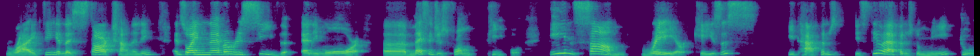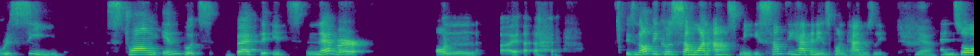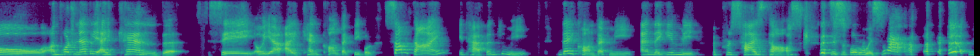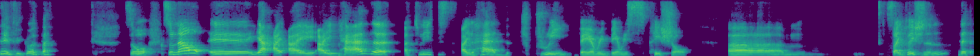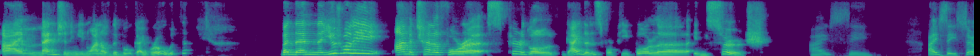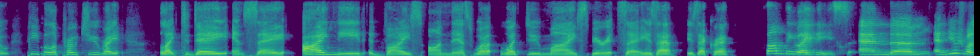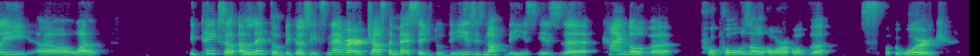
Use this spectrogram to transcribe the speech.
writing and I start channeling. And so I never received any more uh, messages from people. In some rare cases, it happens, it still happens to me to receive strong inputs, but it's never on. Uh, it's not because someone asked me, it's something happening spontaneously. Yeah. And so, unfortunately, I can't say, oh, yeah, I can contact people. Sometimes it happened to me. They contact me and they give me a precise task. this is always difficult, but so so now uh, yeah I, I i had uh, at least i had three very very special um that i'm mentioning in one of the book i wrote. But then usually i'm a channel for uh, spiritual guidance for people uh, in search. I see. I see. So people approach you right like today and say i need advice on this. What what do my spirits say? Is that is that correct? Something like this. And um, and usually uh, well it takes a, a, little because it's never just a message to this. Is not this. Is a kind of a proposal or of work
